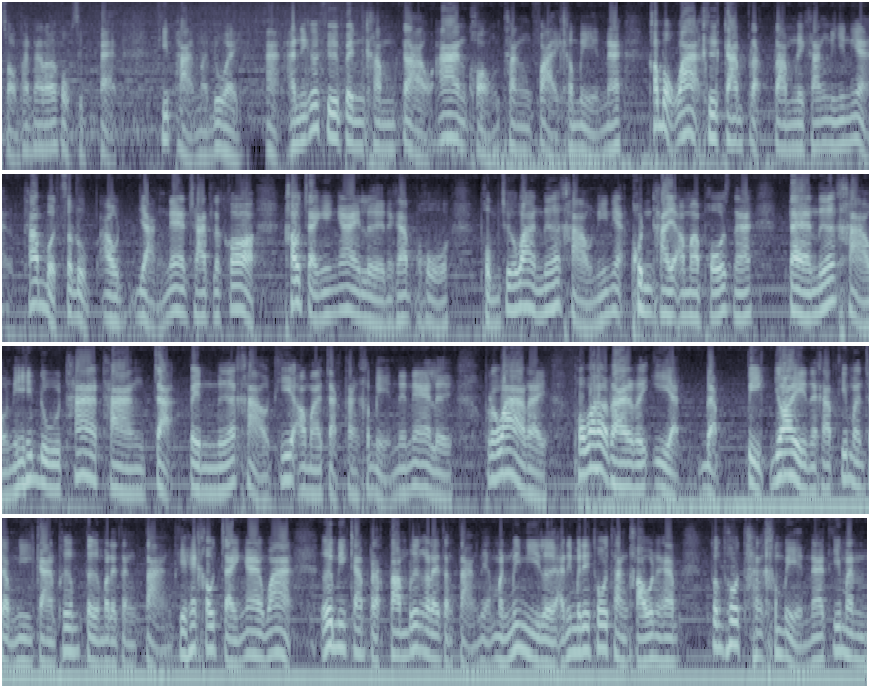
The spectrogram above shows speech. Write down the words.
2568 ที่ผ่านมาด้วยอะอันนี้ก็คือเป็นคำกล่าวอ้างของทางฝ่ายเขมรนะเขาบอกว่าคือการปรักปรำในครั้งนี้เนี่ยถ้าบทสรุปเอาอย่างแน่ชัดแล้วก็เข้าใจง่าย ๆเลยนะครับโอ้โหผมเชื่อว่าเนื้อข่าวนี้เนี่ยคนไทยเอามาโพสต์นะแต่เนื้อข่าวนี้ดูท่าทางจะเป็นเนื้อข่าวที่เอามาจากทางเขมรแน่ๆเลย เพราะว่าอะไร เพราะว่ารายละเอียดแบบ ปีกย่อยนะครับที่มันจะมีการเพิ่มเติมอะไรต่างๆ ที่ให้เข้าใจง่ายว่าเออมีการปรักปรำเรื่องอะไรต่างๆเนี่ยมันไม่มีเลย อันนี้ไม่ได้โทษทางเขานะครับต้องโทษทางเขมรนะที่มัน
